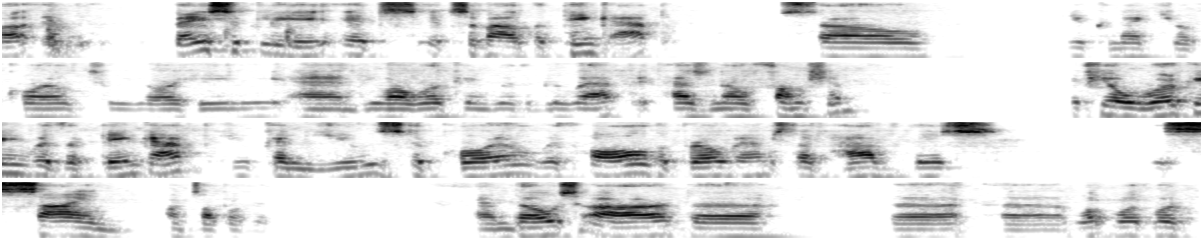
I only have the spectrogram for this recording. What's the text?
Well, basically, it's it's about the Pink app. So you connect your coil to your Healy and you are working with the Blue app, it has no function. If you're working with the Pink app, you can use the coil with all the programs that have this, this sign on top of it. And those are the, the uh, what, what, what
